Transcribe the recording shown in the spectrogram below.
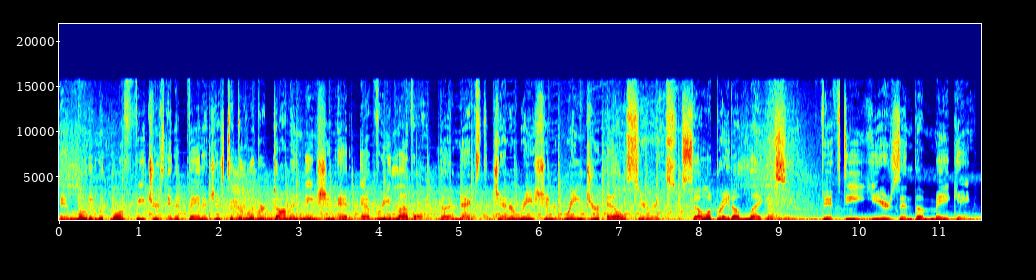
and loaded with more features and advantages to deliver domination at every level. The next generation Ranger L Series. Celebrate a legacy 50 years in the making.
